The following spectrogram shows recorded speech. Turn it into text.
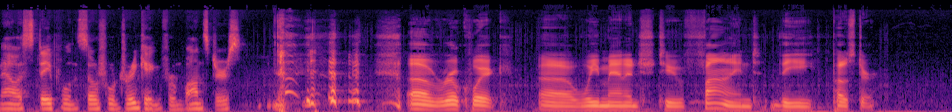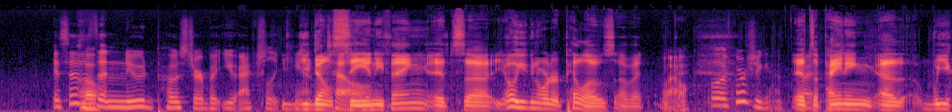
now a staple in social drinking for monsters. Uh, real quick, uh, we managed to find the poster. It says Oh. it's a nude poster, but you actually can't. you don't tell. see anything. It's uh, oh, you can order pillows of it. Wow. Okay. Well, of course you can. It's a painting. Uh, we c-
